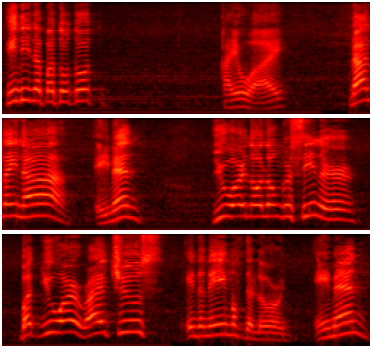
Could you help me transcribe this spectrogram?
hindi na patutot. Kayo ay nanay na. Amen. You are no longer sinner, but you are righteous in the name of the Lord. Amen.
